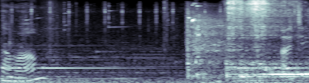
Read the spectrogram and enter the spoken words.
Tamam. Acele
